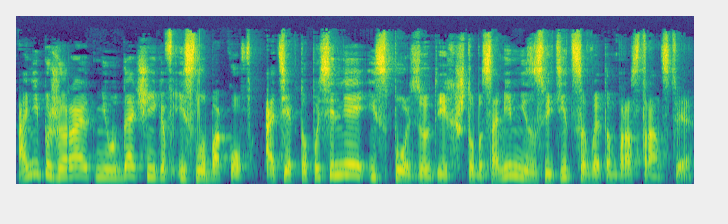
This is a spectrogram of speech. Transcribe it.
Они пожирают неудачников и слабаков, а те, кто посильнее, используют их, чтобы самим не засветиться в этом пространстве.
